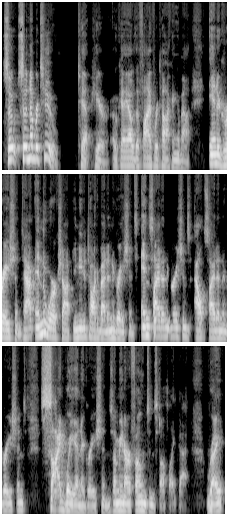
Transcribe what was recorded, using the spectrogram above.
So, so number two tip here, okay, of the five we're talking about integrations. In the workshop, you need to talk about integrations, inside integrations, outside integrations, sideway integrations. I mean, our phones and stuff like that, right?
